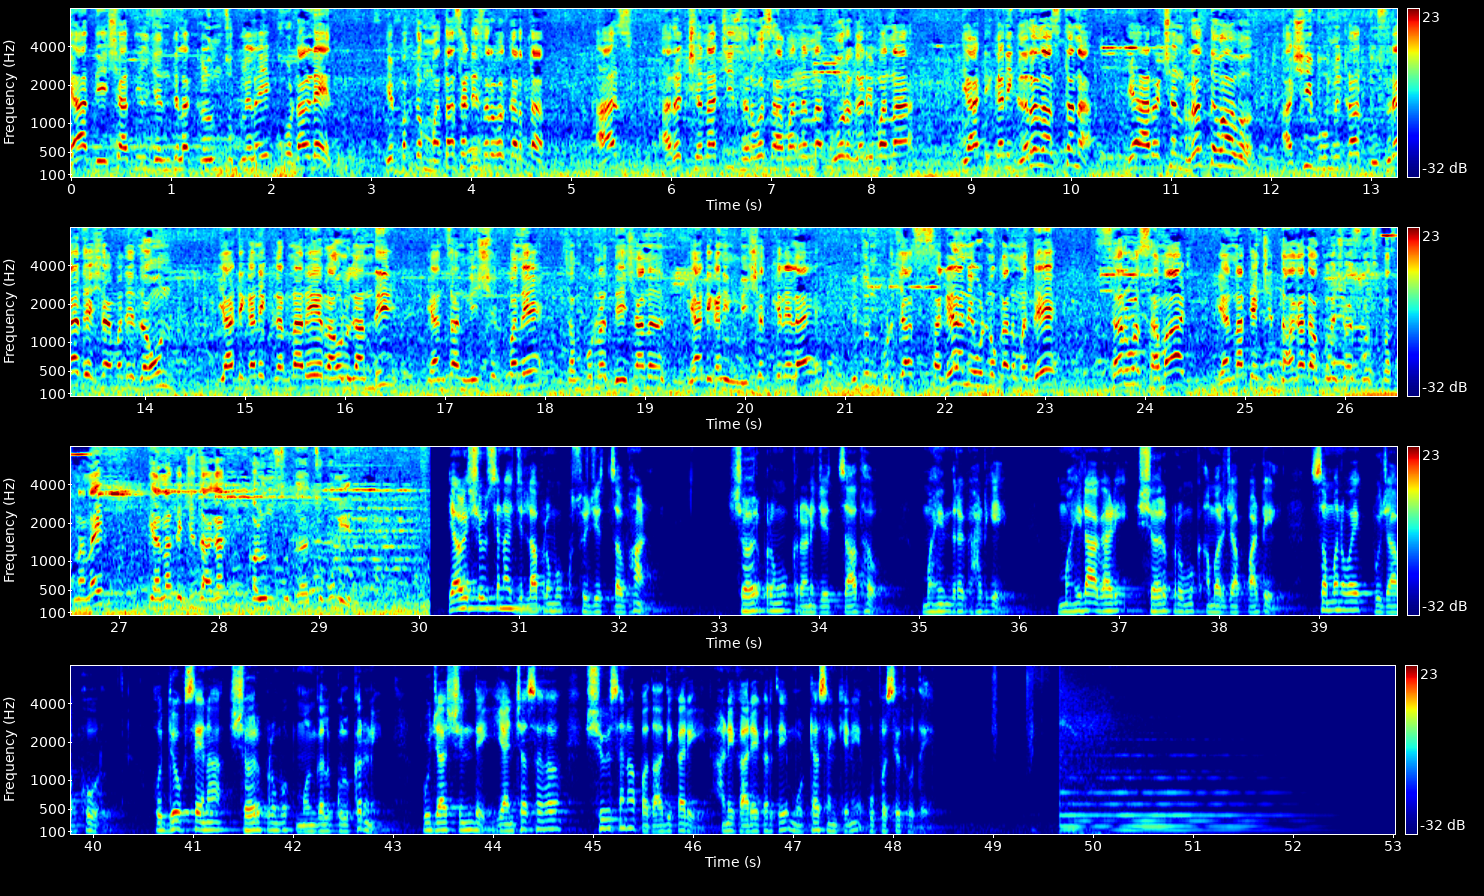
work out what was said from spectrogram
या देशातील जनतेला कळून चुकलेलं एक खोटारडे आहेत. हे फक्त मतासाठी सर्व करतात. आज आरक्षणाची सर्वसामान्यांना गोरगरिबांना या ठिकाणी गरज असताना हे आरक्षण रद्द व्हावं अशी भूमिका दुसऱ्या देशामध्ये जाऊन या ठिकाणी करणारे राहुल गांधी यांचा निश्चितपणे संपूर्ण देशानं या ठिकाणी निषेध केलेला आहे. इथून पुढच्या सगळ्या निवडणुकांमध्ये सर्व समाज यांना त्यांची जागा दाखवल्याशिवाय स्वस्त बसणार नाही त्यांना त्यांची जागा कळून चुकून येईल. यावेळी शिवसेना जिल्हाप्रमुख सुजित चव्हाण शहर प्रमुख रणजित जाधव महेंद्र घाटगे महिला आघाडी शहर प्रमुख अमरजा पाटील समन्वयक पूजा भोर उद्योग सेना शहर प्रमुख मंगल कुलकर्णी पूजा शिंदे यांच्यासह शिवसेना पदाधिकारी आणि कार्यकर्ते मोठ्या संख्येने उपस्थित होते.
